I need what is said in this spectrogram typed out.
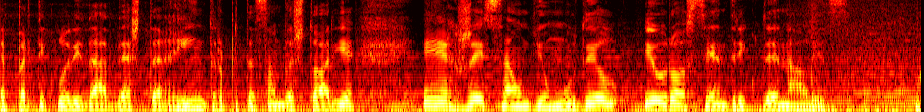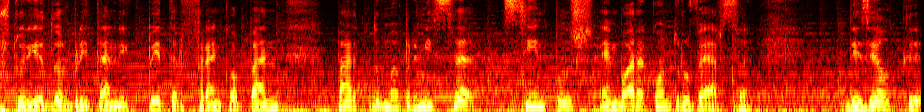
A particularidade desta reinterpretação da história é a rejeição de um modelo eurocêntrico de análise. O historiador britânico Peter Frankopan parte de uma premissa simples, embora controversa. Diz ele que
